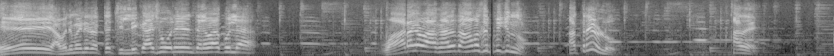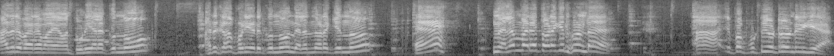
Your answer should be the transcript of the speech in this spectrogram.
ഏയ് അവന് വേണ്ടി ഒറ്റ ചില്ലിക്കാശ് പോലും ഞാൻ ചെലവാക്കൂല. വാടക വാങ്ങാതെ താമസിപ്പിക്കുന്നു. അത്രേ ഉള്ളൂ. അതെ. അതിന് പരമായി അവൻ തുണി അലക്കുന്നു അടുക്കളപ്പണി എടുക്കുന്നു നിലം തുടയ്ക്കുന്നു. ഏ? നിലം വരെ തുടയ്ക്കുന്നുണ്ട്. ആ ഇപ്പൊ പുട്ടി തൊട്ടുകൊണ്ടിരിക്കുക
